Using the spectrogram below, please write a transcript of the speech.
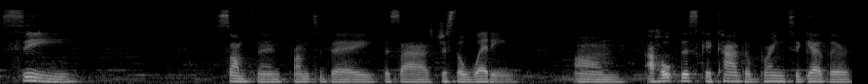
see something from today besides just a wedding um, I hope this could kind of bring together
